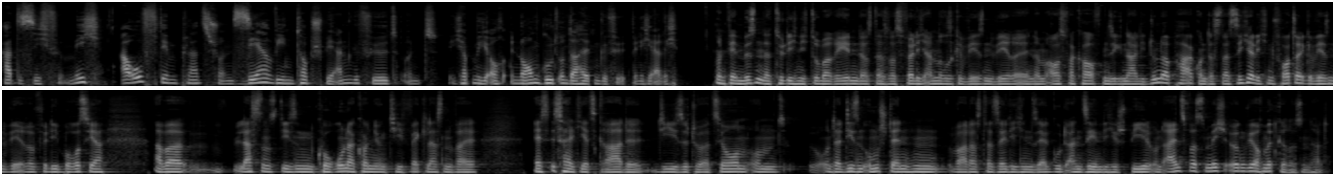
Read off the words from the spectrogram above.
hat es sich für mich auf dem Platz schon sehr wie ein Topspiel angefühlt und ich habe mich auch enorm gut unterhalten gefühlt, bin ich ehrlich. Und wir müssen natürlich nicht drüber reden, dass das was völlig anderes gewesen wäre in einem ausverkauften Signal Iduna Park und dass das sicherlich ein Vorteil gewesen wäre für die Borussia. Aber lasst uns diesen Corona-Konjunktiv weglassen, weil es ist halt jetzt gerade die Situation und unter diesen Umständen war das tatsächlich ein sehr gut ansehnliches Spiel und eins, was mich irgendwie auch mitgerissen hat.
